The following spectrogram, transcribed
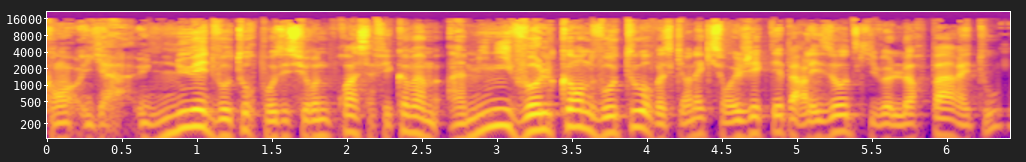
quand il y a une nuée de vautours posés sur une proie, ça fait comme un, un mini volcan de vautours, parce qu'il y en a qui sont éjectés par les autres, qui veulent leur part et tout.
